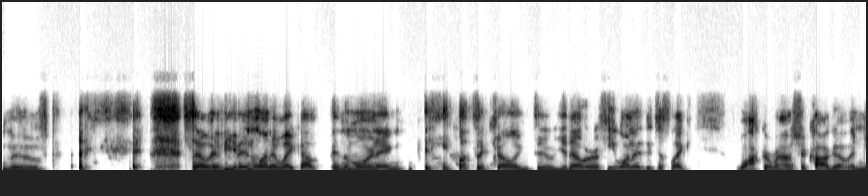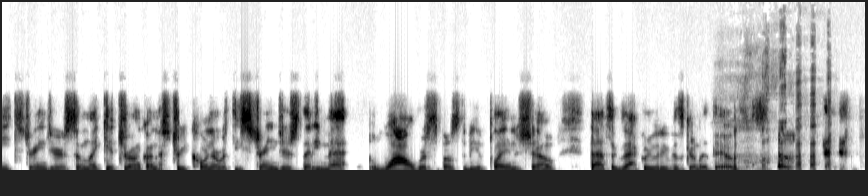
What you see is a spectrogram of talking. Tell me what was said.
moved. so if he didn't want to wake up in the morning, he wasn't going to, you know, or if he wanted to just like walk around Chicago and meet strangers and like get drunk on a street corner with these strangers that he met while we're supposed to be playing a show, that's exactly what he was going to do.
